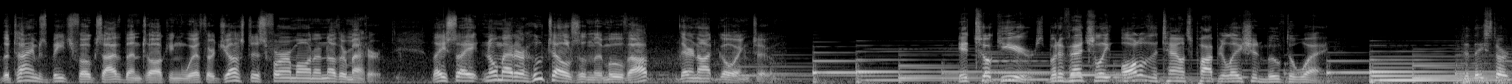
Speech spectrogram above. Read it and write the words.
The Times Beach folks I've been talking with are just as firm on another matter. They say no matter who tells them to move out, they're not going to. It took years, but eventually all of the town's population moved away. Did they start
